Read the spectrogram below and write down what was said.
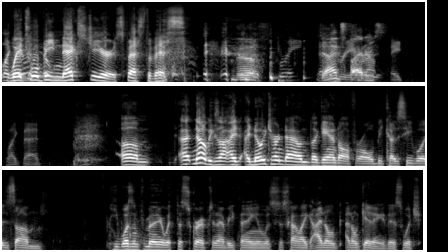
like Which will was be no- next year's Festivus. Giant spiders. like that. Um, uh, no, because I I know he turned down the Gandalf role because he was um he wasn't familiar with the script and everything and was just kind of like I don't I don't get any of this, which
